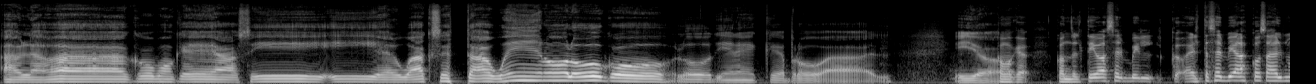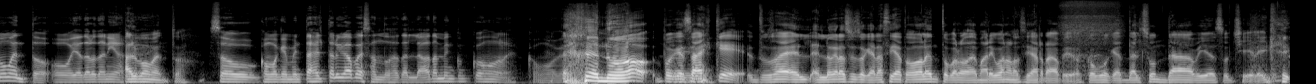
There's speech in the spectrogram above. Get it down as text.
hablaba como que así, y el wax está bueno, loco, lo tienes que probar. Y yo, Como que cuando él te iba a servir, él te servía las cosas al momento o ya te lo tenías. al momento. So, como que mientras él te lo iba pesando, se tardaba también con cojones. Como que. no, porque sabes que, tú sabes, él, él lo gracioso que él hacía todo lento, pero lo de marihuana lo hacía rápido. Como que darse un dab y eso, chile.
